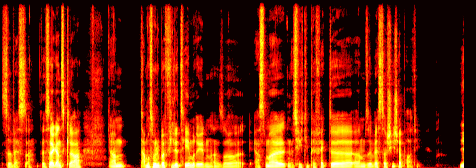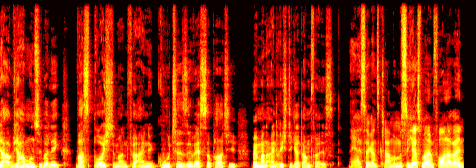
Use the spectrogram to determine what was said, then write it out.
Silvester. Das ist ja ganz klar. Ähm, da muss man über viele Themen reden. Also erstmal natürlich die perfekte ähm, Silvester-Shisha-Party. Ja, wir haben uns überlegt, was bräuchte man für eine gute Silvesterparty, wenn man ein richtiger Dampfer ist. Naja, ist ja ganz klar. Man muss sich erstmal im Vornherein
